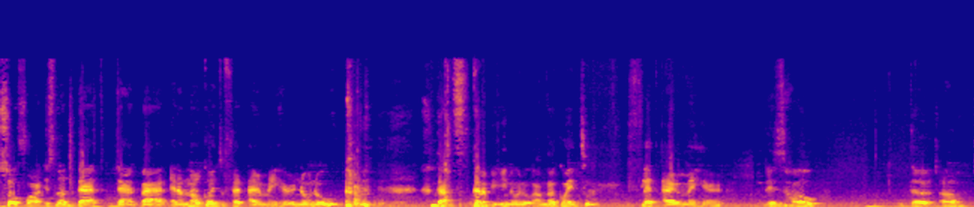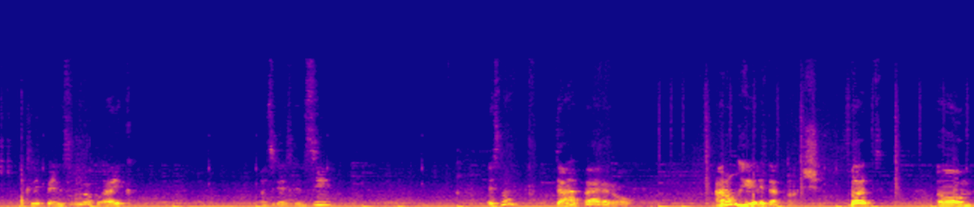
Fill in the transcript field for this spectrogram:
so far it's not that that bad and i'm not going to flat iron my hair no no. That's gonna be a no no i'm not going to flat iron my hair this is how the um, clip-ins look like. As you guys can see it's not that bad at all. I don't hate it that much. But um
